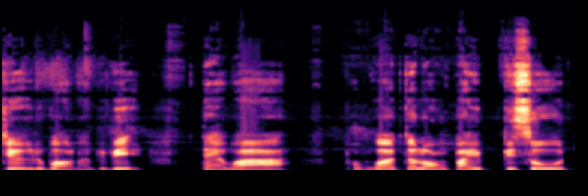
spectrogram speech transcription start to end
เจอหรือเปล่านะพี่พี่ๆแต่ว่าผมก็จะลองไปพิสูจน์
